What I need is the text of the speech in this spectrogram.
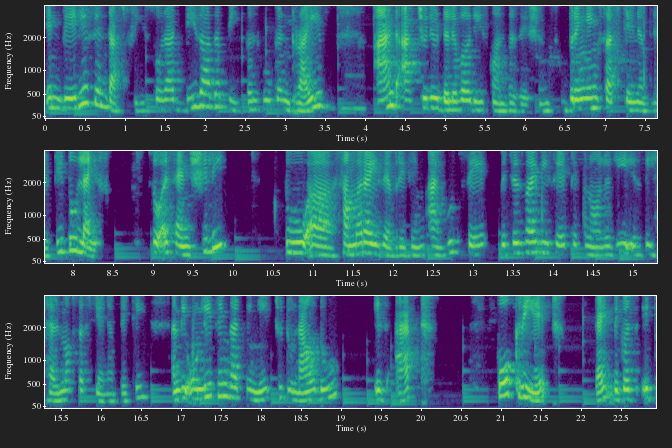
in various industries so that these are the people who can drive and actually deliver these conversations, bringing sustainability to life. So, essentially, to uh, summarize everything, I would say, which is why we say technology is the helm of sustainability. And the only thing that we need to do now do is act, co create, right? Because it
